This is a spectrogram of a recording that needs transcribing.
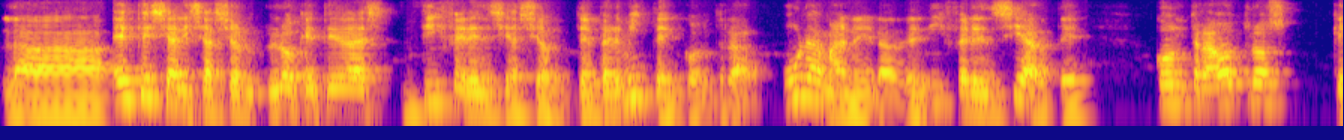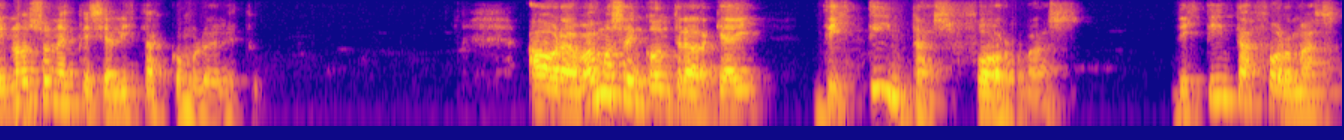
la, especialización lo que te da es diferenciación, te permite encontrar una manera de diferenciarte contra otros que no son especialistas como lo eres tú. Ahora, vamos a encontrar que hay distintas formas, distintas formas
